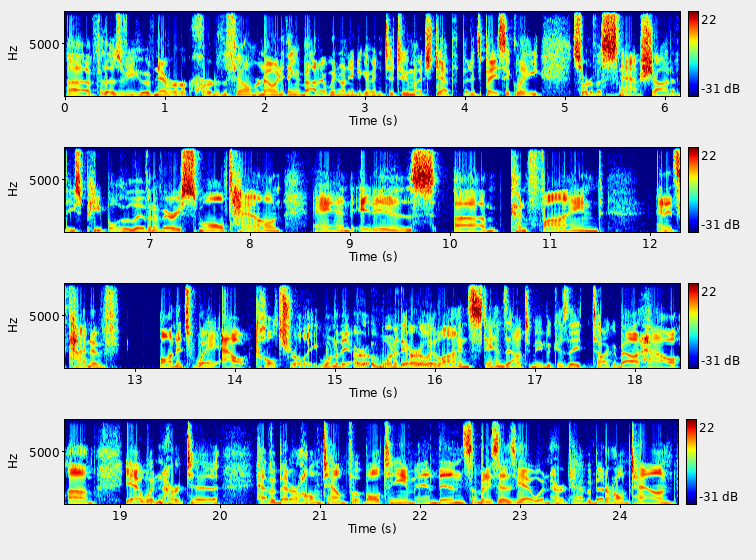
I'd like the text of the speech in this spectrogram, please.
uh, for those of you who have never heard of the film or know anything about it, we don't need to go into too much depth. But it's basically sort of a snapshot of these people who live in a very small town, and it is um, confined, and it's kind of on its way out culturally. One of the er, one of the early lines stands out to me because they talk about how um, yeah, it wouldn't hurt to have a better hometown football team, and then somebody says yeah, it wouldn't hurt to have a better hometown.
